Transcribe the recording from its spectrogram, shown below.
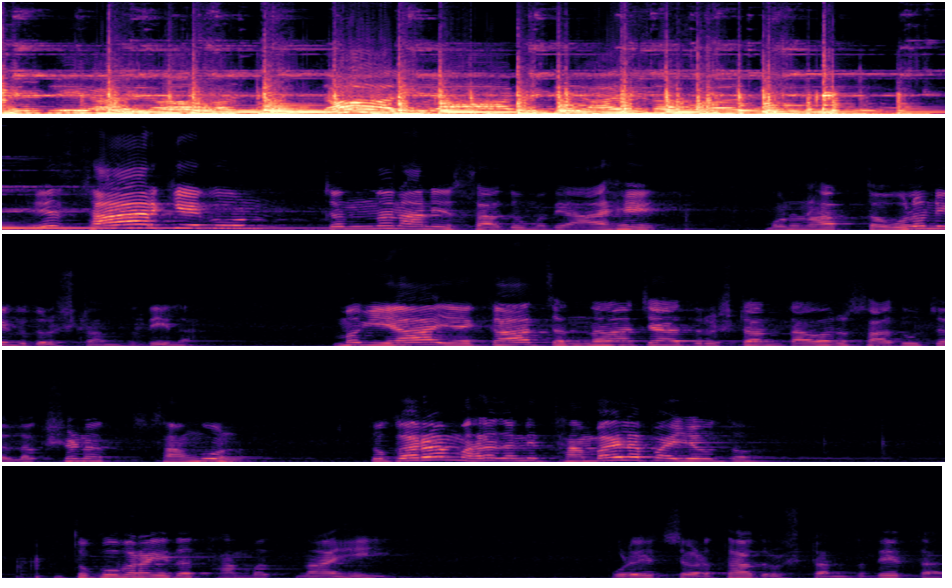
भेटी हरिदासांची. झालिया भेटी हरिदासांची. हे सारखे गुण चंदन आणि साधू मध्ये आहेत म्हणून हा तौलनिक दृष्टांत दिला. मग या एका चंदनाच्या दृष्टांतावर साधूचं लक्षण सांगून तुकाराम महाराजांनी थांबायला पाहिजे होतं. तुकोबरा इथं थांबत नाही. पुढे चढता दृष्टांत देतात.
